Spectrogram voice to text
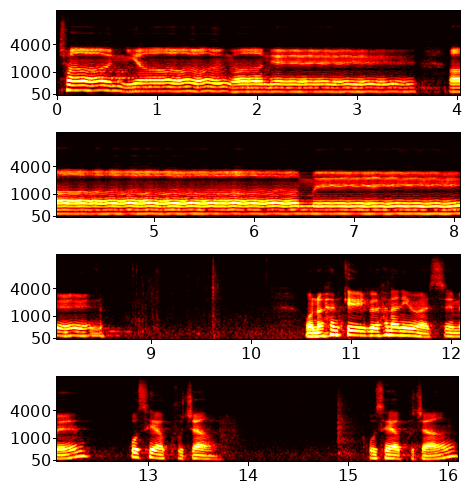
찬양하네 아멘. 오늘 함께 읽을 하나님의 말씀은 호세아 9장. 호세아 9장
